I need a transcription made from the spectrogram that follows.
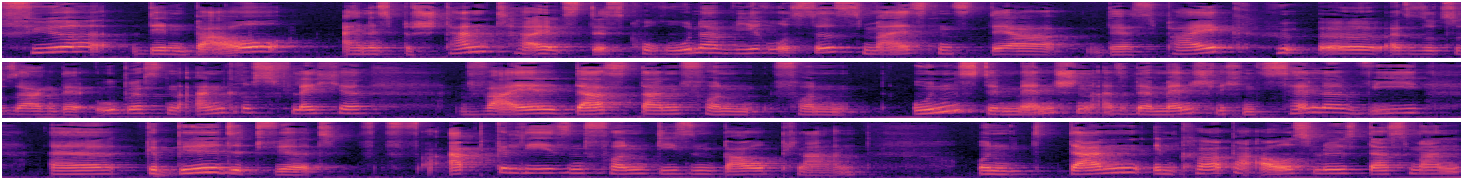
für den Bau eines Bestandteils des Coronaviruses, meistens der, der Spike, äh, also sozusagen der obersten Angriffsfläche, weil das dann von, von uns, dem Menschen, also der menschlichen Zelle, wie äh, gebildet wird, abgelesen von diesem Bauplan. Und dann im Körper auslöst, dass man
